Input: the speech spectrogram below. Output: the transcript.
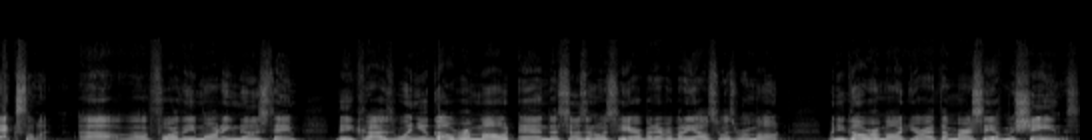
excellent uh, uh, for the morning news team because when you go remote, and uh, Susan was here, but everybody else was remote. When you go remote, you're at the mercy of machines.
